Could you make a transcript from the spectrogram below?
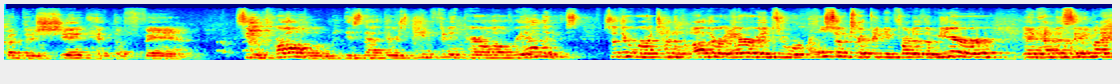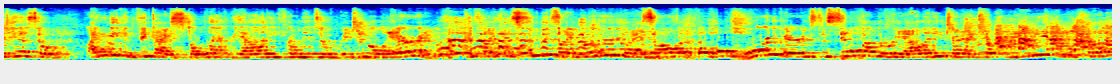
But the shit hit the fan. See, the problem is that there's infinite parallel realities. So there were a ton of other Aarons who were also tripping in front of the mirror and had the same idea. So I don't even think I stole that reality from its original Aaron. Because like as soon as I murdered myself, a whole horde of Aarons descend on the reality trying to kill me and each other.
